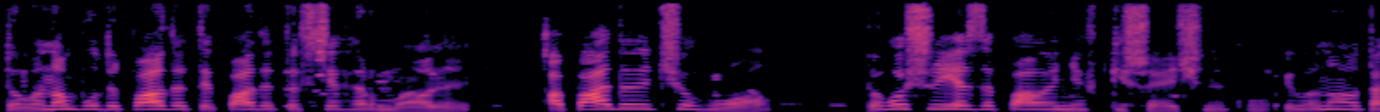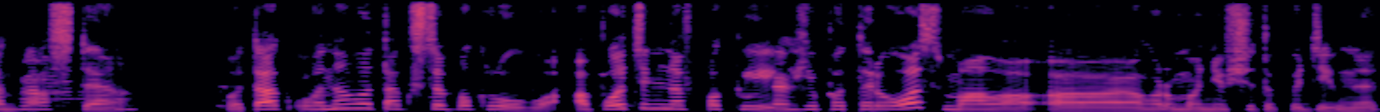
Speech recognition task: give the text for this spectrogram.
то воно буде падати, падати всі гормони. А падають чого? Того, що є запалення в кишечнику, і воно отак бачите, отак, воно отак все по кругу. А потім навпаки, гіпотереоз мало а, гормонів щитоподібне.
